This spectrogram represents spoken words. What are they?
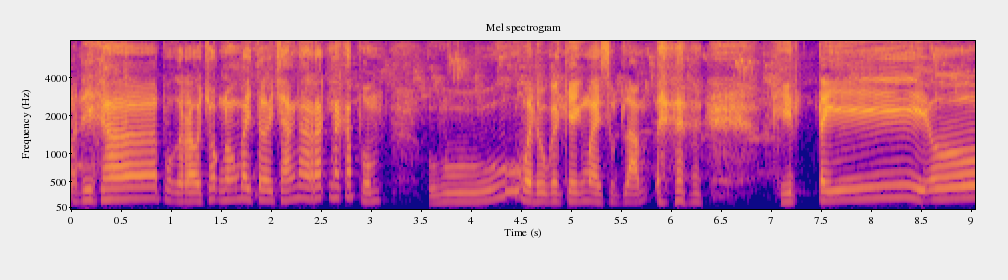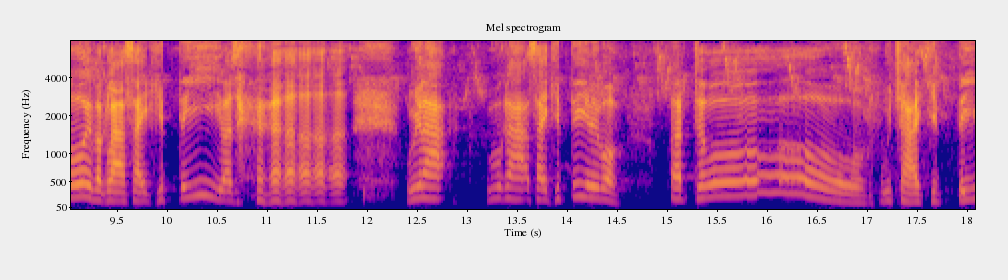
วัสดีครับ พวกเราช่องน้องใบเตยช้างน่ารักนะครับผมโอ้มาดูกางเกงใหม่สุดล้ำคิตตี้โอ้ยบักลาใส่คิตตี้วะเวลาบักลาใส่คิตตี้เลยบ่อัดโธผู้ชายคิตตี้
